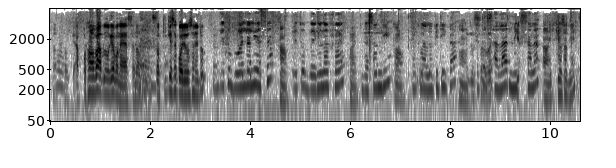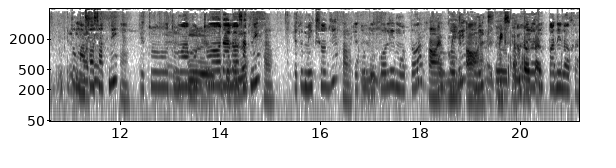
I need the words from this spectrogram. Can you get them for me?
প্ৰথমৰ পৰা আপোনালোকে বনাই আছে ন? ত কি কি আছে? কৈ দিবচোন এইটো। এইটো বইল দালি আছে এইটো বেঙেনা ফ্ৰাই। বেচন দি এইটো আলু পিটিকা। এইটো চালাড মিক্স চালাড এইটো কিহৰ চাটনি? এইটো মাছৰ চাটনি এইটো তোমাৰ বুট দাইলৰ চাটনি এইটো মিক্স চব্জি। এইটো ব্ৰকলি মটৰ ফুলকবি মিক্স এইটো। পানীলাও খাৰ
